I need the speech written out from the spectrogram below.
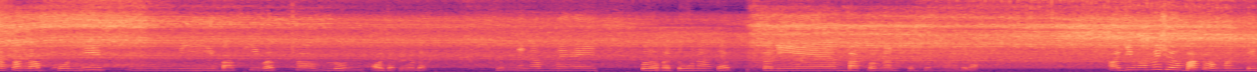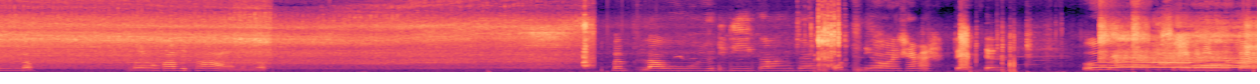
นะสำหรับคนที่มี บั๊กที่แบบชอบหล่นออกจากรถอะผมแนะนำไม่ให้เปิดประตูนะแต่ตอนนี้บั๊กแบบนั้นผมผมหายไปละเอาจริงมันไม่เชิงบั๊กหรอกมันเป็นแบบเหมือนความผิดพลาดอะมันแบบ แบบเราอยู่ดีๆกำลังจะกดเลี้ยวใช่ไหมแต่เดินโอ้สกีบิดีมุกัน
